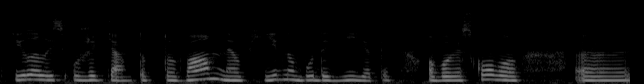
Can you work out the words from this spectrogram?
втілились у життя. Тобто вам необхідно буде діяти обов'язково. Е,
